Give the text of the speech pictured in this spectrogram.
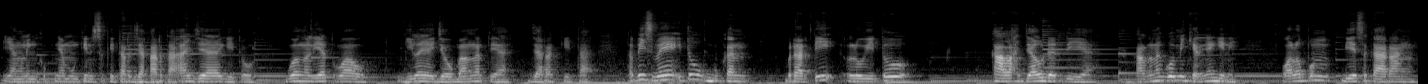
yang lingkupnya mungkin sekitar Jakarta aja gitu. Gue ngelihat wow gila ya jauh banget ya jarak kita. Tapi sebenarnya itu bukan berarti lu itu kalah jauh dari dia. Karena gue mikirnya gini walaupun dia sekarang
